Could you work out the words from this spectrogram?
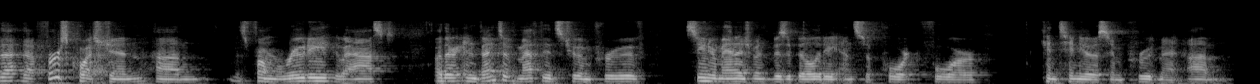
that, that first question um, is from Rudy, who asked, are there inventive methods to improve senior management visibility and support for continuous improvement? Um,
